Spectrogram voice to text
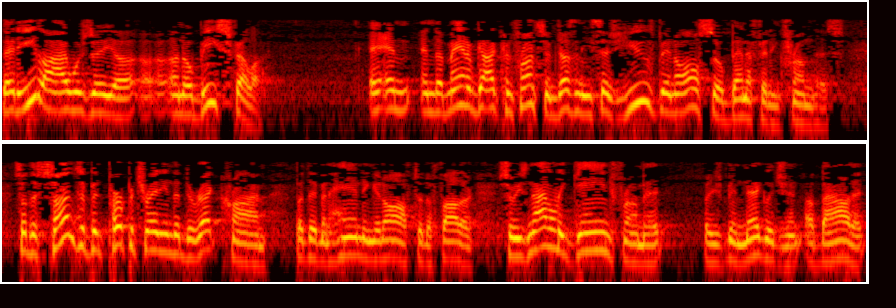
that Eli was a, an obese fellow. And, and the man of God confronts him, doesn't he? He says, You've been also benefiting from this. So the sons have been perpetrating the direct crime, but they've been handing it off to the father. So he's not only gained from it, but he's been negligent about it.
